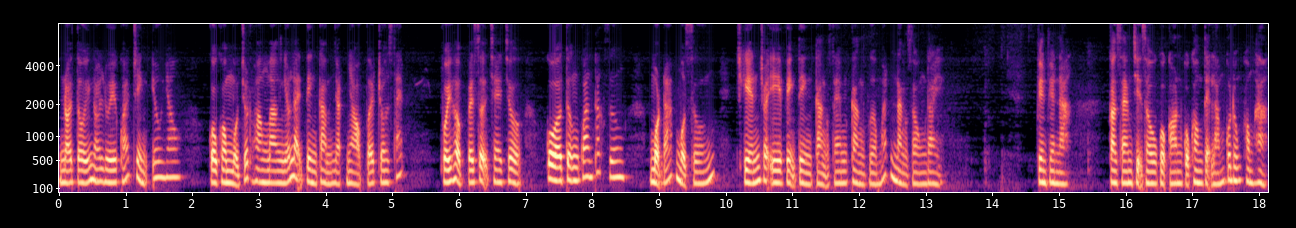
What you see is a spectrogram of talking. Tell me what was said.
nói tới nói lui quá trình yêu nhau. Cô không một chút hoang mang nhớ lại tình cảm nhạt nhào với Joseph, phối hợp với sự che chở của thượng quan Thác Dương, một đáp một sướng, khiến cho y vịnh tình càng xem càng vừa mắt nàng rồng đầy. Viên viên à, con xem chị dâu của con cũng không tệ lắm có đúng không hả?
